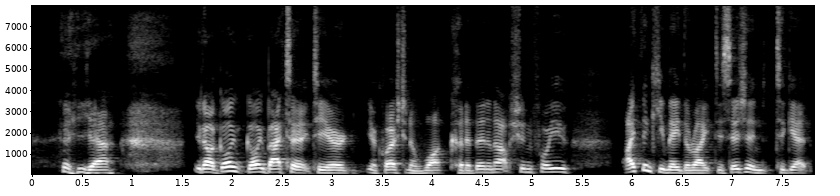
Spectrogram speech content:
yeah. You know, going going back to, to your your question of what could have been an option for you, I think you made the right decision to get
